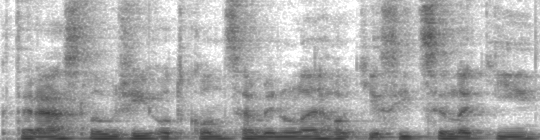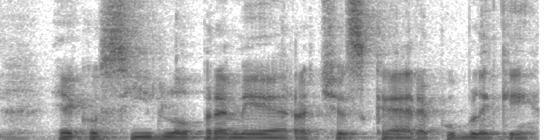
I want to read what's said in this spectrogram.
která slouží od konce minulého tisíciletí jako sídlo premiéra České republiky.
